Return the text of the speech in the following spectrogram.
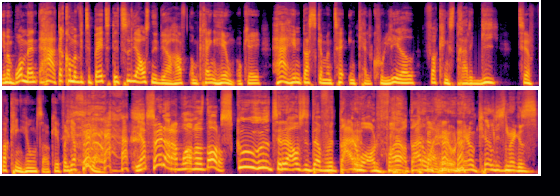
Jamen bror, man, her, der kommer vi tilbage til det tidligere afsnit, vi har haft omkring hævn, okay? Herhen, der skal man tage en kalkuleret fucking strategi til at fucking hævne sig, okay? For jeg føler, jeg føler dig, bror, forstår du? Skud ud til det afsnit der, for det dig, du var on fire, og dig, du var hævn, hævn, kill these niggas.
